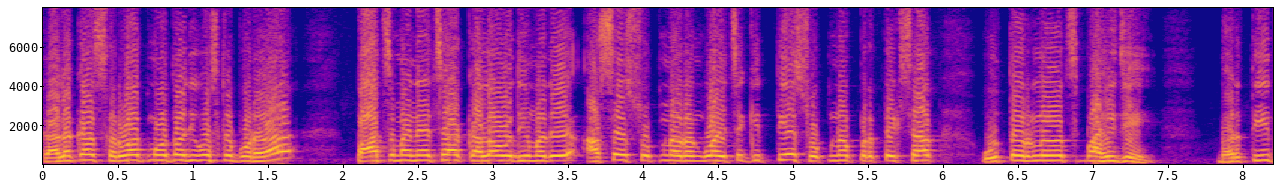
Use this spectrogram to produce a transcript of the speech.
काल का सर्वात महत्वाची गोष्ट पोरा पाच महिन्याच्या कालावधीमध्ये असं स्वप्न रंगवायचं की ते स्वप्न प्रत्यक्षात उतरलंच पाहिजे. भरतीत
